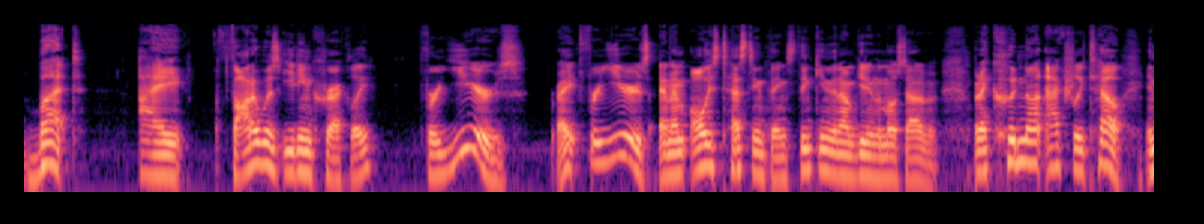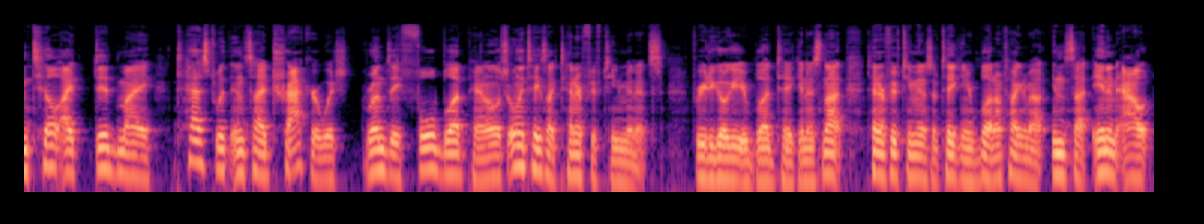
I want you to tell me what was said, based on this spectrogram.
But I thought I was eating correctly for years, right? For years. And I'm always testing things, thinking that I'm getting the most out of it. But I could not actually tell until I did my test with Inside Tracker, which runs a full blood panel, which only takes like 10 or 15 minutes for you to go get your blood taken. It's not 10 or 15 minutes of taking your blood. I'm talking about inside, in and out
